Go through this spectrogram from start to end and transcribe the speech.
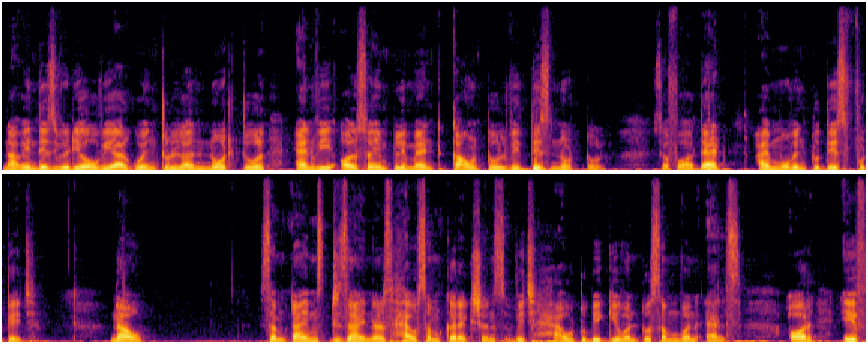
now in this video we are going to learn node tool and we also implement count tool with this node tool. So for that I am moving to this footage. Now sometimes designers have some corrections which have to be given to someone else. Or if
